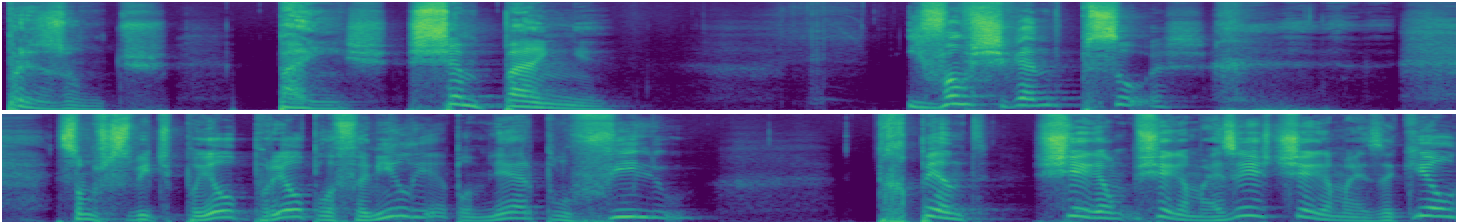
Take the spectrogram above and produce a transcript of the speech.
presuntos, pães, champanhe. E vão chegando pessoas. Somos recebidos por ele, por ele, pela família, pela mulher, pelo filho. De repente, chega, chega mais este, chega mais aquele,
